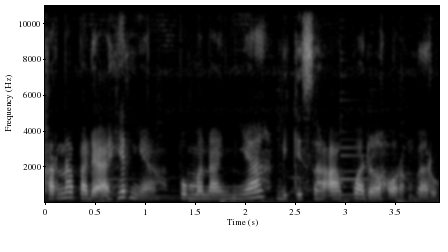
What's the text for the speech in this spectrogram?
Karena pada akhirnya pemenangnya di kisah aku adalah orang baru.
